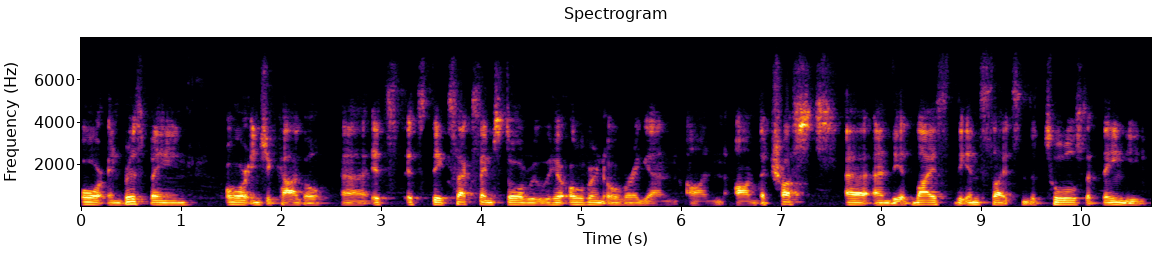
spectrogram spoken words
or in Brisbane or in Chicago. Uh, it's it's the exact same story we hear over and over again on on the trust uh, and the advice, the insights, and the tools that they need,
